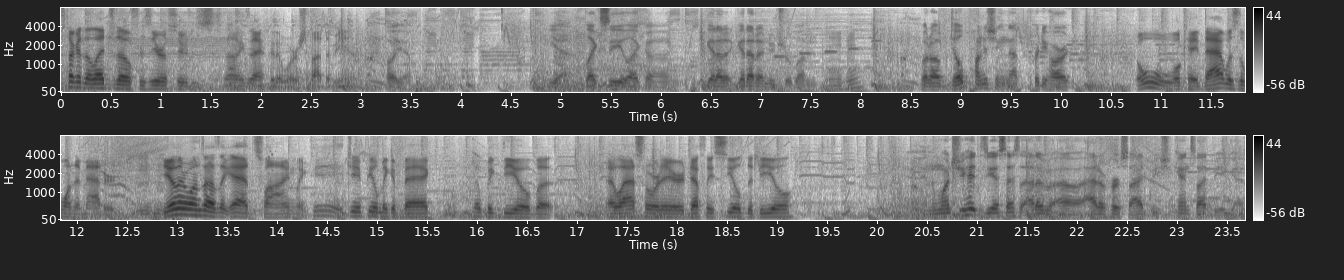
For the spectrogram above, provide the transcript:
Stuck at the ledge, though, for zero suit is not exactly the worst spot to be in. Oh yeah, yeah. Like see, like uh, get out of, get out of neutral button. Mm-hmm. But uh, Dill punishing that pretty hard. Oh, okay, that was the one that mattered. Mhm. The other ones, I was like, yeah, it's fine. Like, eh, JP will make it back, no big deal. But that last sword air definitely sealed the deal. And once you hit ZSS out of uh, out of her side B, she can't side B again.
